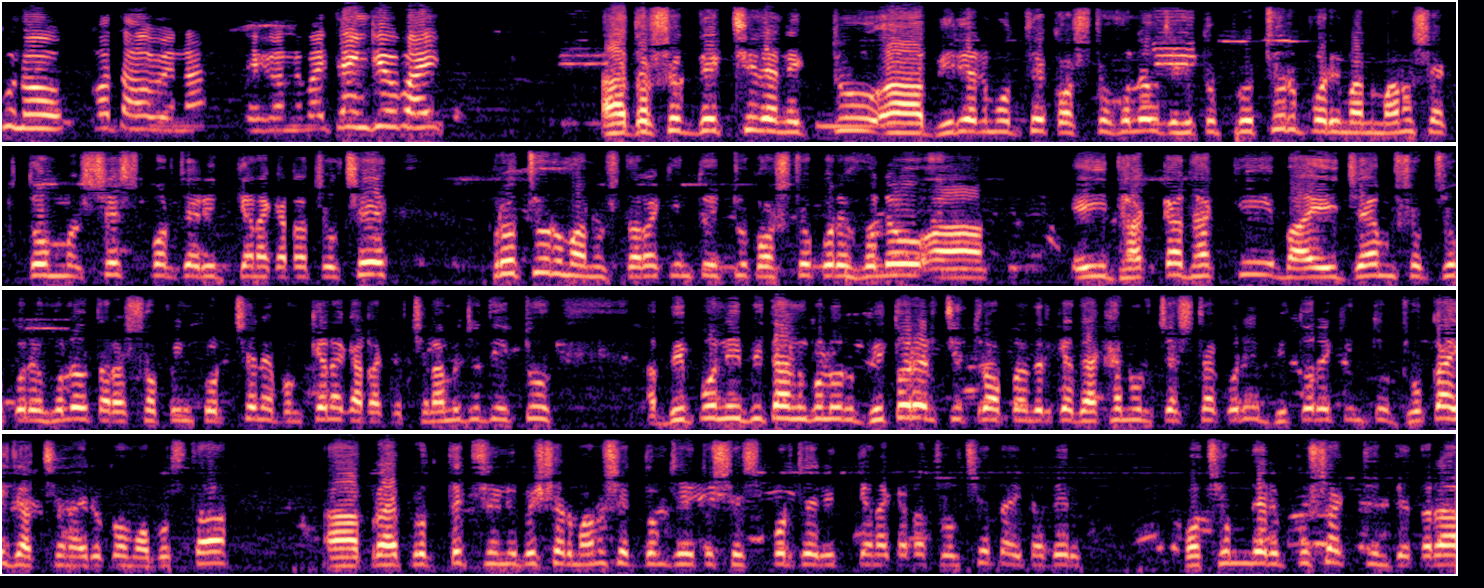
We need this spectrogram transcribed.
কোনো কথা হবে না। কারণে ভাই থ্যাংক ইউ ভাই দর্শক দেখছিলেন, একটু ভিড়ের মধ্যে কষ্ট হলেও যেহেতু প্রচুর পরিমাণ মানুষ একদম শেষ পর্যায়ে ঈদ কেনাকাটা চলছে, প্রচুর মানুষ, তারা কিন্তু একটু কষ্ট করে হলেও এই ধাক্কা ধাক্কি বা এই জ্যাম সহ্য করে হলেও তারা শপিং করছেন এবং কেনাকাটা করছেন। আমি যদি একটু বিপণী বিতানগুলোর ভিতরের চিত্র আপনাদেরকে দেখানোর চেষ্টা করি, ভিতরে কিন্তু ঢোকাই যাচ্ছে না এরকম অবস্থা। প্রায় প্রত্যেক শ্রেণি পেশার মানুষ একদম যেহেতু শেষ পর্যায়ে ঈদ কেনাকাটা চলছে, তাই তাদের পছন্দের পোশাক কিনতে তারা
